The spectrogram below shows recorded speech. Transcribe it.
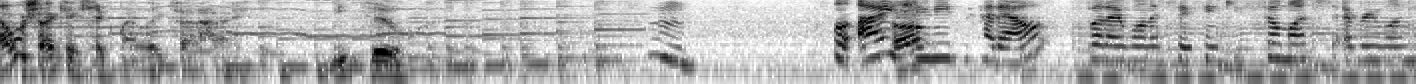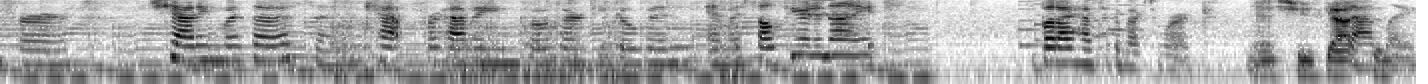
I wish I could kick my legs that high. Me too. Hmm. Well, I Oh. do need to head out, but I want to say thank you so much to everyone for chatting with us and Cap for having both RPGovan and myself here tonight. But I have to go back to work, Yeah, she's got to sadly.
